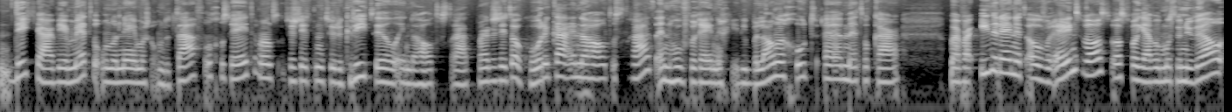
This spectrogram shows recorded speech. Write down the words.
dit jaar weer met de ondernemers om de tafel gezeten. Want er zit natuurlijk retail in de Haltestraat... maar er zit ook horeca in de Haltestraat. En hoe verenig je die belangen goed eh, met elkaar? Maar waar iedereen het over eens was... was van ja, we moeten nu wel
